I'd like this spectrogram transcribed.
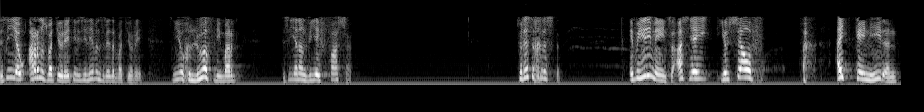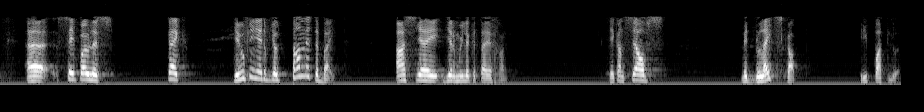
Dis nie jou arms wat jou red nie, dis die lewensredder wat jou red. Dis nie jou geloof nie, maar dis die een aan wie jy vashou. So dis 'n Christen. En vir hierdie mense, as jy jouself uitken hierin, uh sê Paulus, kyk, jy hoef nie net op jou tande te byt as jy deur moeilike tye gaan. Jy kan selfs met blydskap hierdie pad loop.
